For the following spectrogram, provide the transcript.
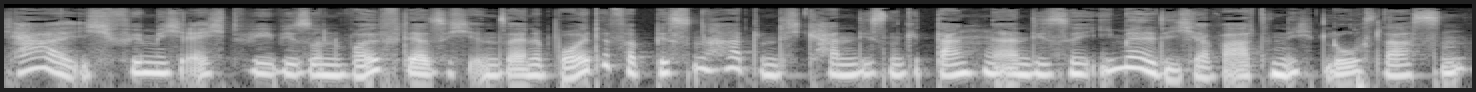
ja, ich fühle mich echt wie, wie so ein Wolf, der sich in seine Beute verbissen hat und ich kann diesen Gedanken an diese E-Mail, die ich erwarte, nicht loslassen.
